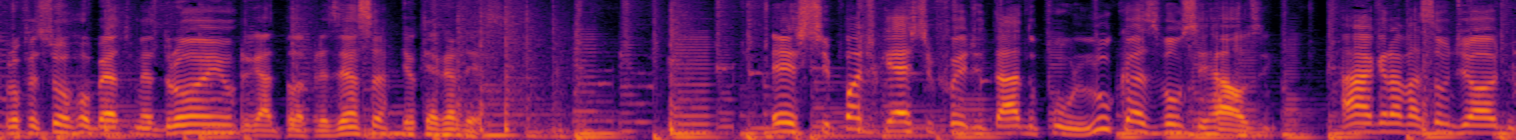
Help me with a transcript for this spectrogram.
Professor Roberto Medronho, obrigado pela presença. Eu que agradeço. Este podcast foi editado por Lucas von Seehausen. A gravação de áudio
